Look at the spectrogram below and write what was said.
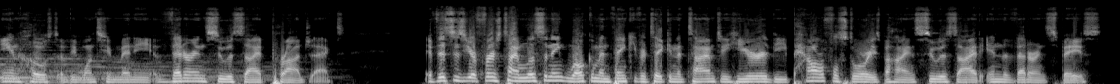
and host of the One Too Many Veteran Suicide Project. If this is your first time listening, welcome and thank you for taking the time to hear the powerful stories behind suicide in the veteran space.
